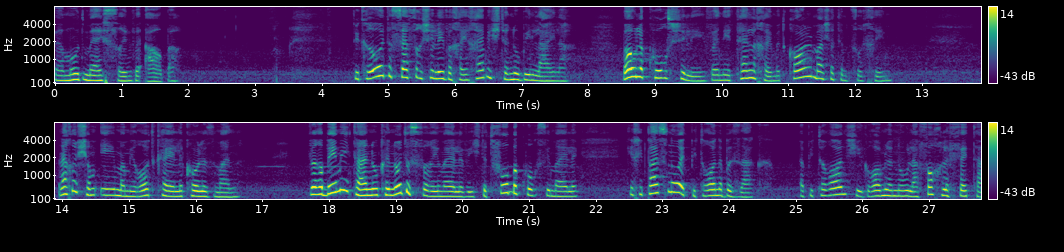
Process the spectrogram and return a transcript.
בעמוד 124. תקראו את הספר שלי וחייכם ישתנו בן לילה. בואו לקורס שלי ואני אתן לכם את כל מה שאתם צריכים. אנחנו שומעים אמירות כאלה כל הזמן, ורבים מאיתנו קנו את הספרים האלה והשתתפו בקורסים האלה כי חיפשנו את פתרון הבזק, הפתרון שיגרום לנו להפוך לפתע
